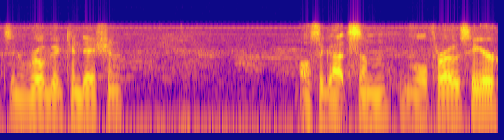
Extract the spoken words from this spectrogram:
It's in real good condition. Also got some little throws here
